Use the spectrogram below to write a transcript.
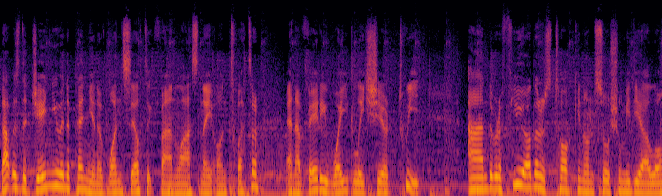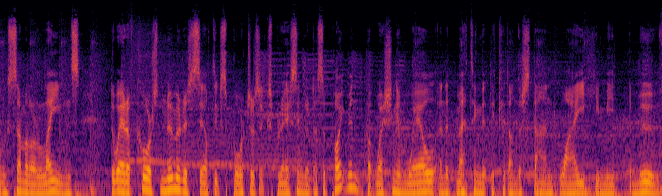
That was the genuine opinion of one Celtic fan last night on Twitter in a very widely shared tweet. And there were a few others talking on social media along similar lines. There were, of course, numerous Celtic supporters expressing their disappointment but wishing him well and admitting that they could understand why he made the move.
